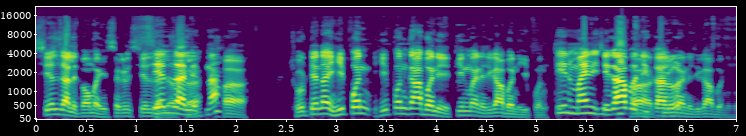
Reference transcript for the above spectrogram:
सेल झालेत मामा हे सगळे सेल Sale झालेत ना? हा. छोटे नाही ही पण ही पण गाभण आहे. तीन महिन्याची गाभण आहे ही पण. तीन महिन्याची गाभण हा, आहे तीन कालवड महिन्याची गाभण आहे.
